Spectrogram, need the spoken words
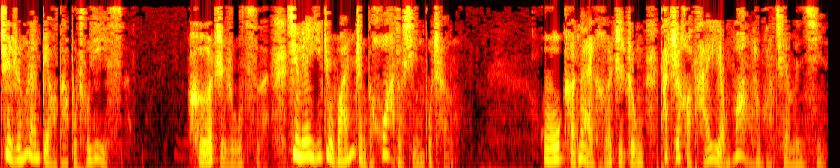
却仍然表达不出意思。何止如此，竟连一句完整的话都行不成。无可奈何之中，他只好抬眼望了望钱文新。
